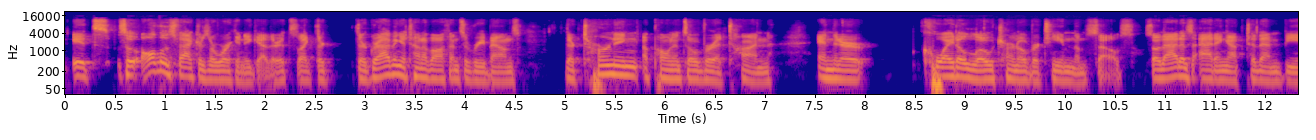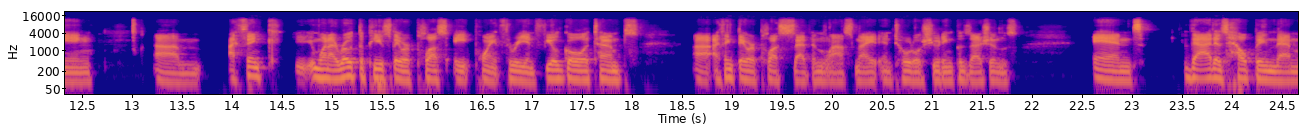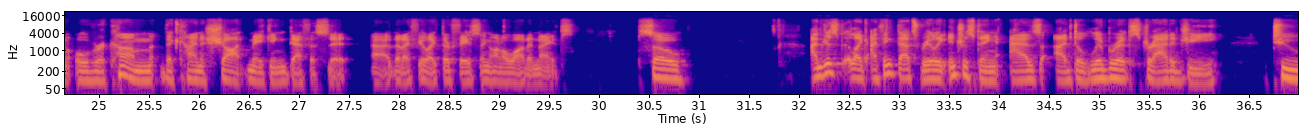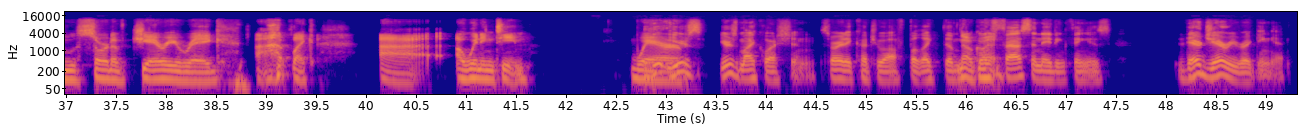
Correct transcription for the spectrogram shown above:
it's so all those factors are working together. It's like they're they're grabbing a ton of offensive rebounds, they're turning opponents over a ton, and they're quite a low turnover team themselves. So that is adding up to them being um, I think when I wrote the piece, they were plus 8.3 in field goal attempts. Uh, I think they were plus seven last night in total shooting possessions. And that is helping them overcome the kind of shot making deficit uh, that I feel like they're facing on a lot of nights. So I'm just like, I think that's really interesting as a deliberate strategy to sort of jerry rig uh, like uh, a winning team where here's here's my question. Sorry to cut you off, but like the No, most ahead. fascinating thing is they're jerry rigging it.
